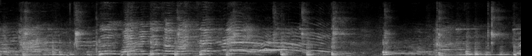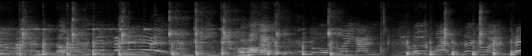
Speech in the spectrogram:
ร่วมกันขึ้นวันขึ้นสวรรค์เสร็เป้รวมกันขึ้นวันขึ้นสวรรค์เสร็เป้พร้อมกันอยู่ด้วยกันขึ้นวันขึ้นสวรรค์เสร็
